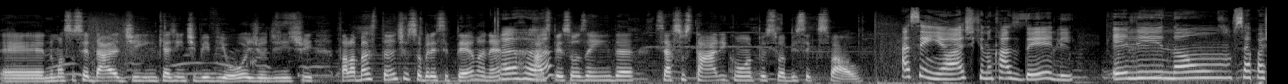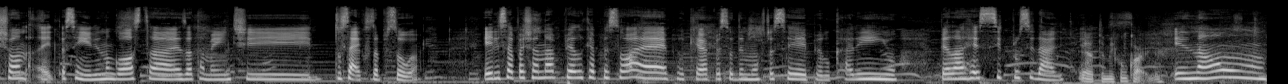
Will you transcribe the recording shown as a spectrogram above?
É, numa sociedade em que a gente vive hoje, onde a gente fala bastante sobre esse tema, né? Aham. As pessoas ainda se assustarem com uma pessoa bissexual. Assim, eu acho que no caso dele, ele não se apaixona. Assim, ele não gosta exatamente do sexo da pessoa. Ele se apaixona pelo que a pessoa é, pelo que a pessoa demonstra ser, pelo carinho, pela reciprocidade. É, eu também concordo. E não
